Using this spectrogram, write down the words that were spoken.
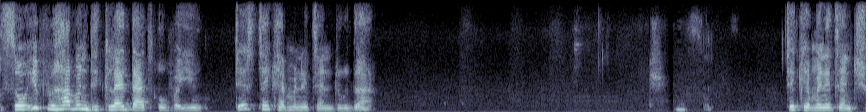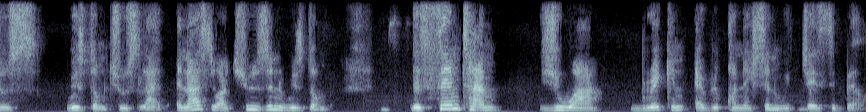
So if you haven't declared that over you, just take a minute and do that. Take a minute and choose wisdom, choose life. And as you are choosing wisdom, the same time you are breaking every connection with Jezebel.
